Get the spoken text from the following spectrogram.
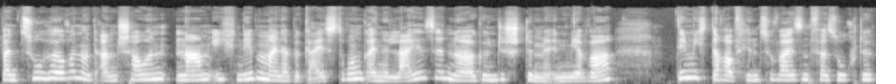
Beim Zuhören und Anschauen nahm ich neben meiner Begeisterung eine leise, nörgelnde Stimme in mir wahr, die mich darauf hinzuweisen versuchte,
